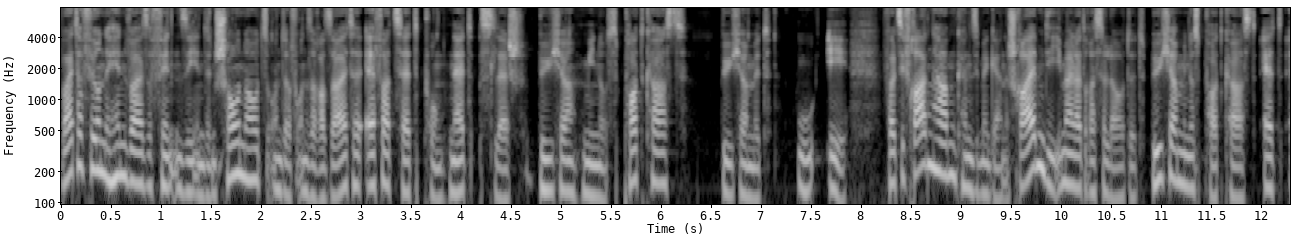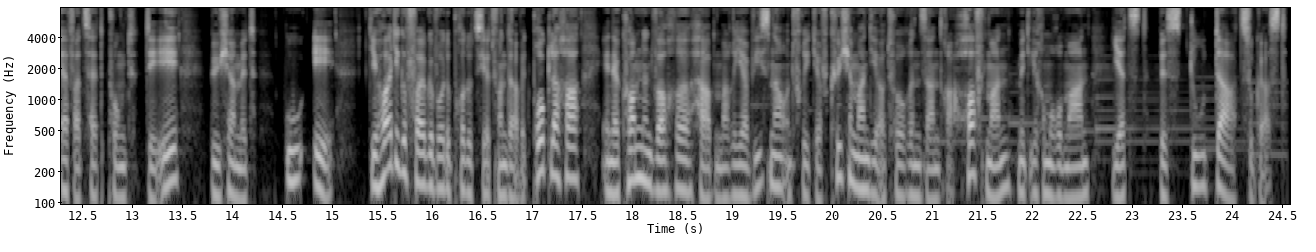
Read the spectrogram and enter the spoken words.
Weiterführende Hinweise finden Sie in den Show Notes und auf unserer Seite faz.net slash Bücher-Podcast, Bücher mit UE. Falls Sie Fragen haben, können Sie mir gerne schreiben. Die E-Mail-Adresse lautet bücher-podcast.faz.de, Bücher mit UE. Die heutige Folge wurde produziert von David Brucklacher. In der kommenden Woche haben Maria Wiesner und Friedhof Küchemann die Autorin Sandra Hoffmann mit ihrem Roman Jetzt bist du da zu Gast.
